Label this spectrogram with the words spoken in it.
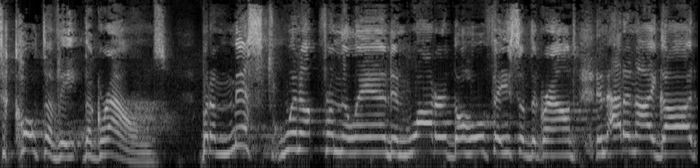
to cultivate the ground. But a mist went up from the land and watered the whole face of the ground. And Adonai God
